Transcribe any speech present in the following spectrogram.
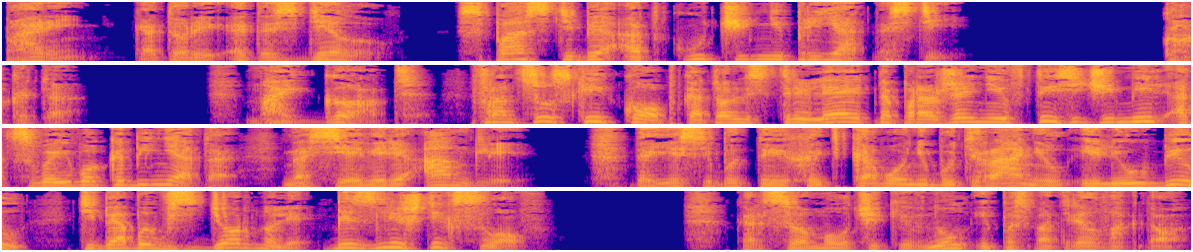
«Парень, который это сделал, спас тебя от кучи неприятностей». «Как это?» «Май год! Французский коп, который стреляет на поражение в тысячи миль от своего кабинета на севере Англии. Да если бы ты хоть кого-нибудь ранил или убил, тебя бы вздернули без лишних слов. Корсо молча кивнул и посмотрел в окно.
